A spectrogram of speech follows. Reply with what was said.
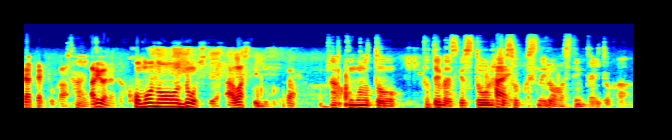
だったりとか、はいあるいはなんか小物同士で合わせてみるとか、あ、小物と、例えばですけど、ストールはいとソックスの色を合わせてみたりとか。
